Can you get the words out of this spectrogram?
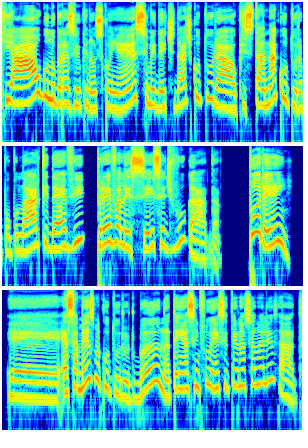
que há algo no Brasil que não se conhece, uma identidade cultural que está na cultura popular que deve prevalecer e ser divulgada. Porém, é, essa mesma cultura urbana tem essa influência internacionalizada.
